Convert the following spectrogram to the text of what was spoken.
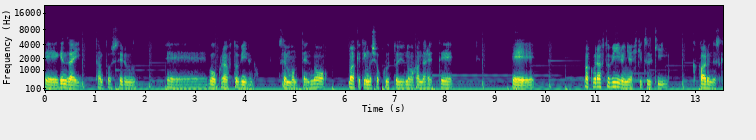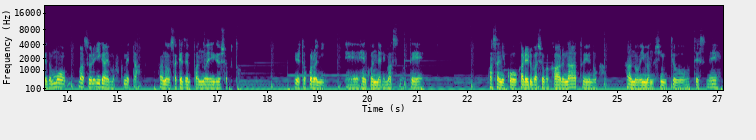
えー現在担当している、えー某クラフトビールの専門店のマーケティング職というのを離れて、えーまあ、クラフトビールには引き続き関わるんですけども、まあ、それ以外も含めた、あの、酒全般の営業職というところに、えー変更になりますので、まさにこう置かれる場所が変わるなというのが、あの、今の心境ですね。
